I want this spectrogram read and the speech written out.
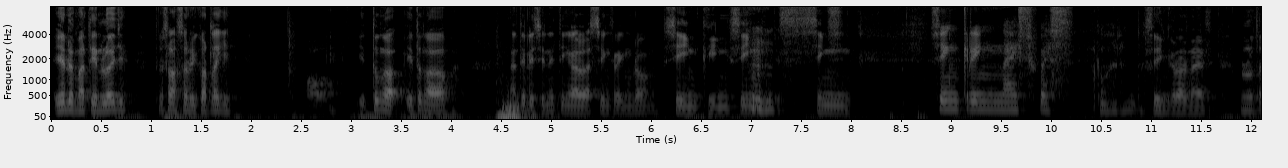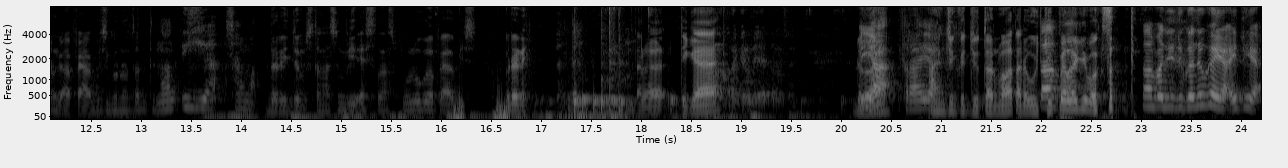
Ya udah matiin dulu aja, terus langsung record lagi. Itu nggak itu nggak apa. Nanti di sini tinggal syncing dong. Syncing, sing, sing, Nice face kemarin tuh. synchronize. Lu nonton nggak sampai habis? Gue nonton tuh. Non iya sama. Dari jam setengah sembilan, eh setengah sepuluh gue sampai habis. Udah nih. Tiga, dua. Iya, terakhir. Anjing kejutan banget, ada ucupnya lagi maksud. Tanpa diduga-duga ya itu ya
